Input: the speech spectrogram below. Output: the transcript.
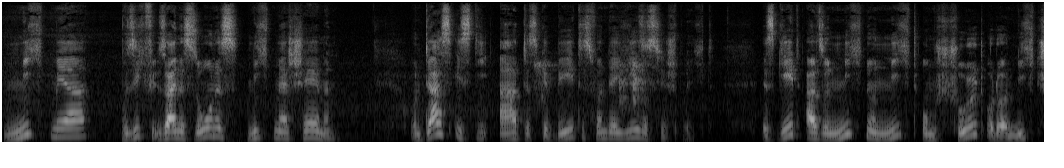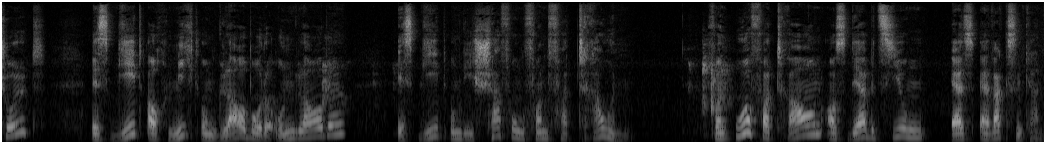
nicht mehr, sich seines Sohnes nicht mehr schämen. Und das ist die Art des Gebetes, von der Jesus hier spricht. Es geht also nicht nur nicht um Schuld oder Nichtschuld, es geht auch nicht um Glaube oder Unglaube, es geht um die Schaffung von Vertrauen. Von Urvertrauen, aus der Beziehung erst erwachsen kann.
